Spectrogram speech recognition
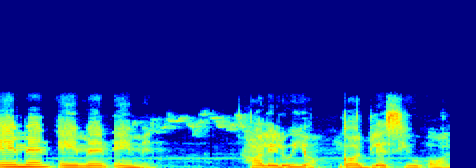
Amen, amen, amen. Hallelujah. God bless you all.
